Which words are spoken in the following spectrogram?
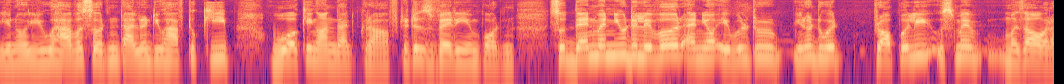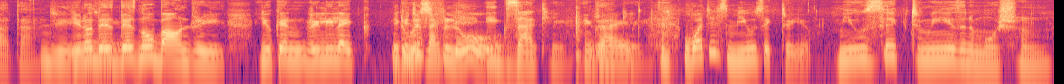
you know you have a certain talent you have to keep working on that craft it is very important so then when you deliver and you are able to you know do it properly उसमें मज़ा और आता है। You know there there is no boundary you can really like You can just flow. Exactly. Exactly. Right. what is music to you? Music to me is an emotion,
